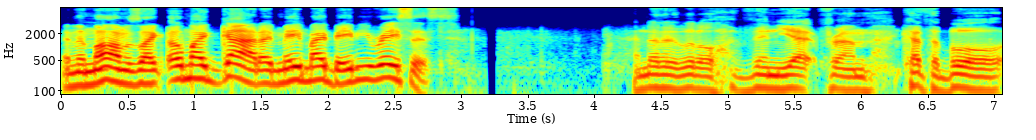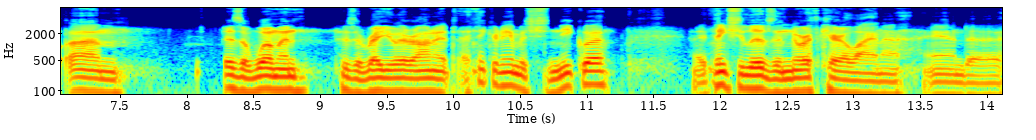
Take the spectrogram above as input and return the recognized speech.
and the mom was like, "Oh my God, I made my baby racist." Another little vignette from Cut the Bull. Um, there's a woman who's a regular on it. I think her name is Shaniqua. I think she lives in North Carolina and uh,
